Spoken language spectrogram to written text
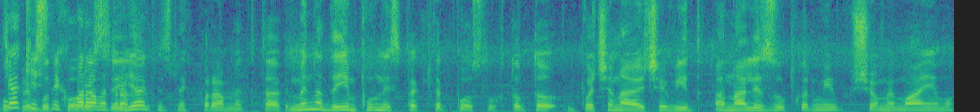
по Якісних параметрах. якісних параметрах. Так, ми надаємо повний спектр послуг, тобто починаючи від аналізу кормів, що ми маємо,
